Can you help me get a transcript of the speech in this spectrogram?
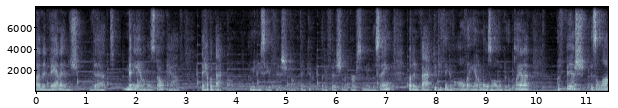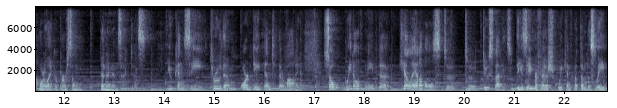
an advantage that many animals don't have. They have a backbone. I mean, you see a fish, you don't think that a fish and a person are the same. But in fact, if you think of all the animals all over the planet, a fish is a lot more like a person than an insect is. You can see through them or deep into their body. So we don't need to kill animals to, to do studies. These zebrafish, we can put them to sleep,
